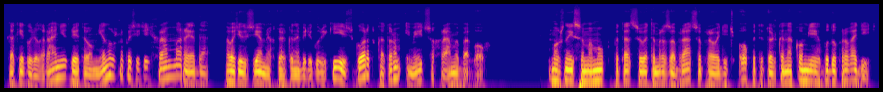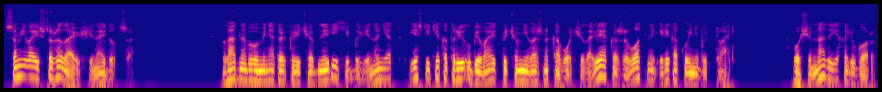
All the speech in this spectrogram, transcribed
Как я говорил ранее, для этого мне нужно посетить храм Мореда, а в этих землях только на берегу реки есть город, в котором имеются храмы богов. Можно и самому попытаться в этом разобраться, проводить опыты, только на ком я их буду проводить. Сомневаюсь, что желающие найдутся. Ладно бы у меня только лечебные рихи были, но нет, есть и те, которые убивают, причем неважно кого, человека, животное или какую-нибудь тварь. В общем, надо ехать в город.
